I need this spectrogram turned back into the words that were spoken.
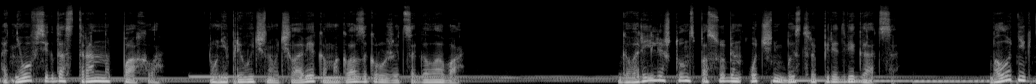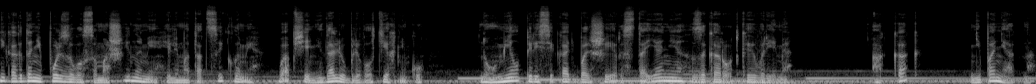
От него всегда странно пахло. У непривычного человека могла закружиться голова – Говорили, что он способен очень быстро передвигаться. Болотник никогда не пользовался машинами или мотоциклами, вообще недолюбливал технику, но умел пересекать большие расстояния за короткое время. А как? Непонятно.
